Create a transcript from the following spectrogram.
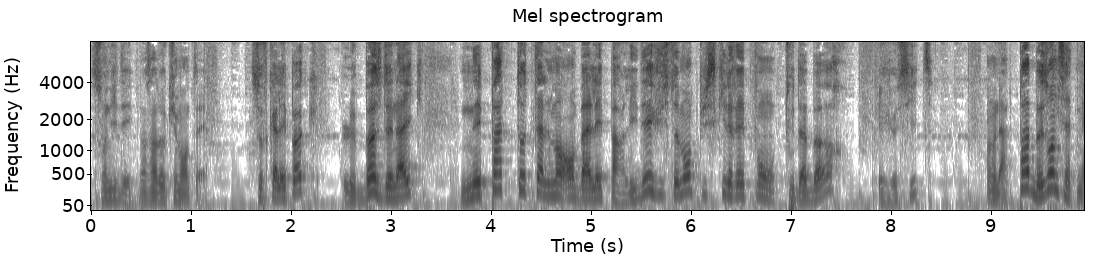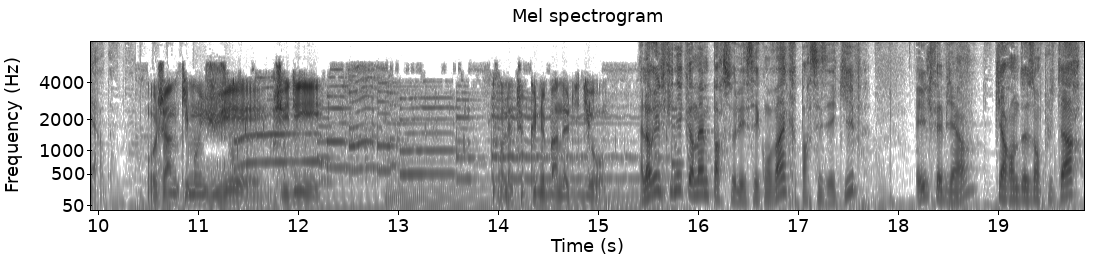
son idée dans un documentaire. Sauf qu'à l'époque, le boss de Nike n'est pas totalement emballé par l'idée justement puisqu'il répond tout d'abord, et je cite, On n'a pas besoin de cette merde. Aux gens qui m'ont jugé, j'ai dit On est toute qu'une bande d'idiots. Alors il finit quand même par se laisser convaincre par ses équipes, et il fait bien, 42 ans plus tard,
